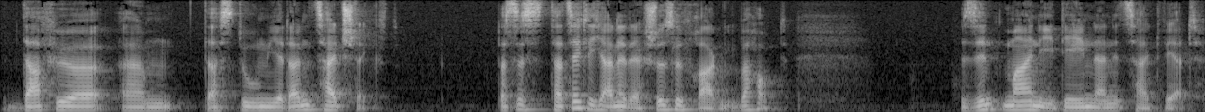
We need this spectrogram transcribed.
Dafür, ähm, dass du mir deine Zeit steckst. Das ist tatsächlich eine der Schlüsselfragen überhaupt sind meine Ideen deine Zeit wert?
